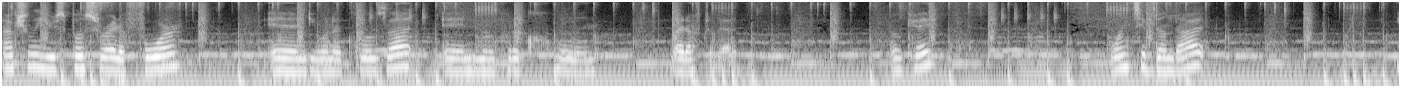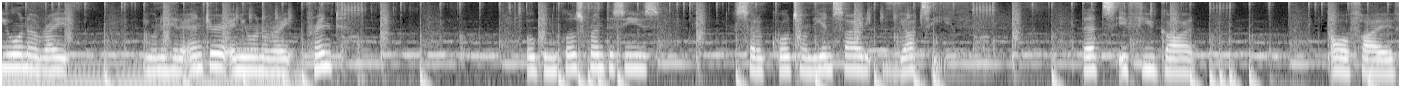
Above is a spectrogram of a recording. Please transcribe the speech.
Actually, you're supposed to write a 4, and you want to close that, and you want to put a colon right after that. Okay? Once you've done that, you want to write, you want to hit enter, and you want to write print open close parentheses, set of quotes on the inside, Yahtzee. That's if you got all five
